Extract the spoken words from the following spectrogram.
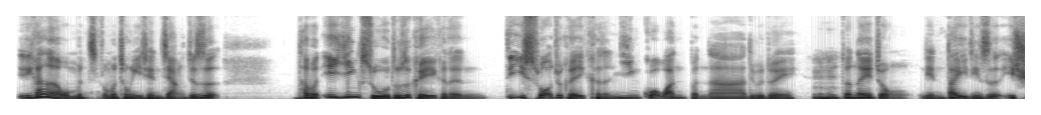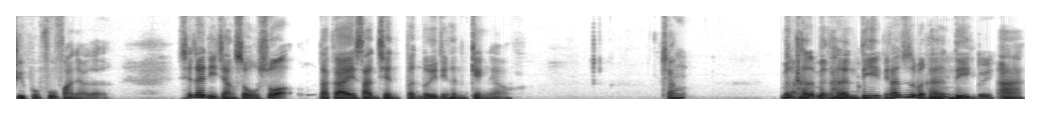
你看啊，我们我们从以前讲，就是他们一印书都是可以，可能第一刷就可以，可能印过万本啊，对不对？嗯哼。的那种年代已经是一去不复返了的。现在你讲手硕，大概三千本都已经很紧了。这样门槛门槛很低，你看是不是门槛很低？嗯、对啊。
